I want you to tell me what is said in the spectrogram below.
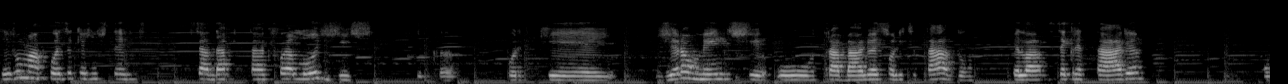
teve uma coisa que a gente teve que se adaptar, que foi a logística porque geralmente o trabalho é solicitado pela secretária, o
